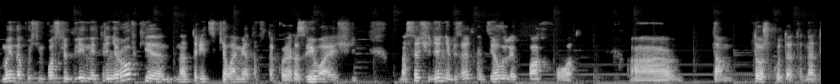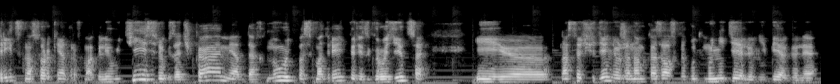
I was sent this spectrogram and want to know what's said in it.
Мы, допустим, после длинной тренировки на 30 километров такой развивающий, на следующий день обязательно делали поход. А, там тоже куда-то на 30, на 40 метров могли уйти с рюкзачками, отдохнуть, посмотреть, перезагрузиться. И э, на следующий день уже нам казалось, как будто мы неделю не бегали.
